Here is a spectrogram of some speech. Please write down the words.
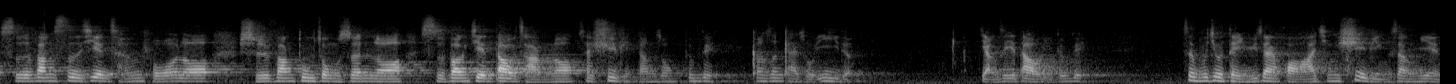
十方四现成佛喽，十方度众生喽，十方建道场喽，在续品当中，对不对？康生凯所译的，讲这些道理，对不对？这不就等于在《法华经》续品上面，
